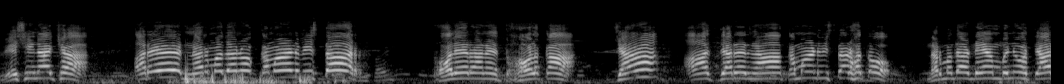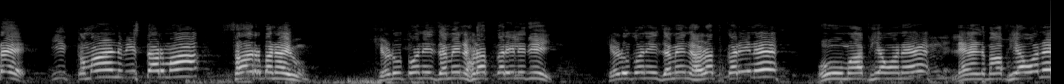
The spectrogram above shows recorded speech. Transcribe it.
વેચી નાખ્યા. અરે નર્મદાનો કમાન્ડ વિસ્તાર ધોલેરા ને ધોળકા. જ્યાં આ જ્યારે આ કમાન્ડ વિસ્તાર હતો, નર્મદા ડેમ બન્યો ત્યારે એ કમાન્ડ વિસ્તારમાં સર બનાવ્યું ખેડૂતોની જમીન હડપ કરી લીધી. ખેડૂતોની જમીન હડપ કરીને ભૂ માફિયાઓને લેન્ડ માફિયાઓને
